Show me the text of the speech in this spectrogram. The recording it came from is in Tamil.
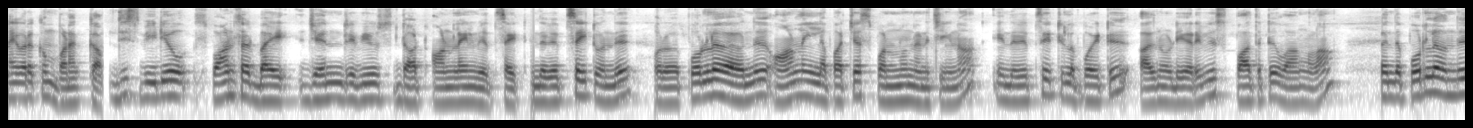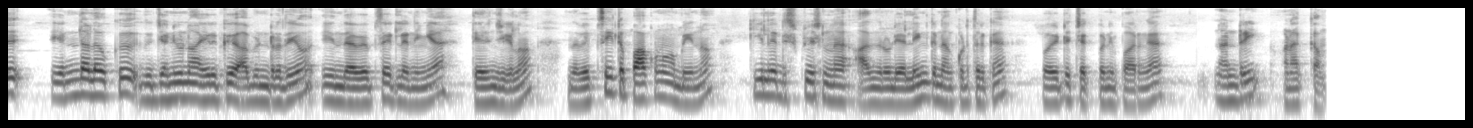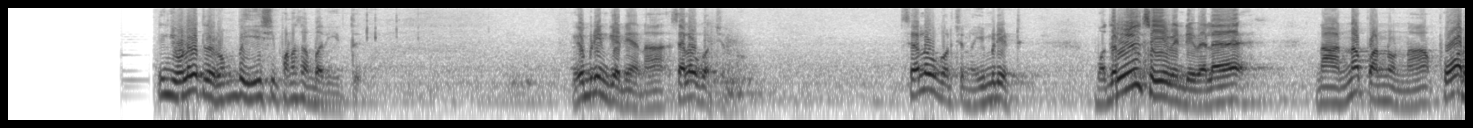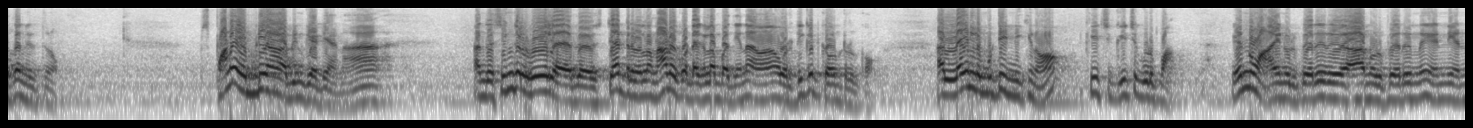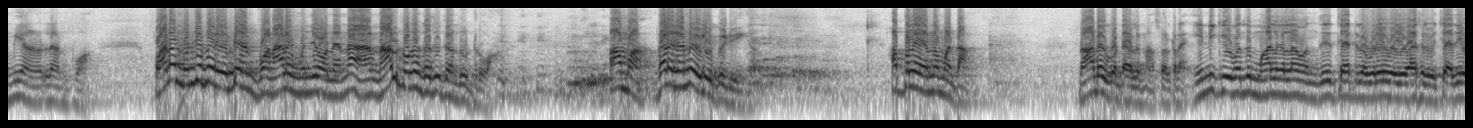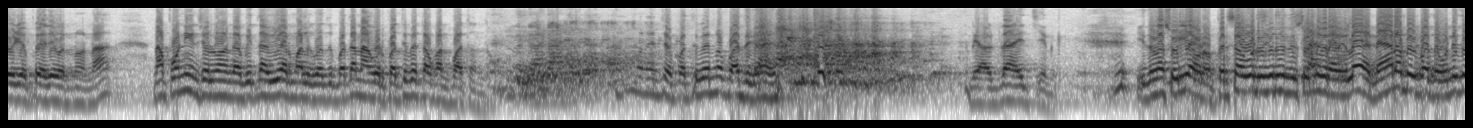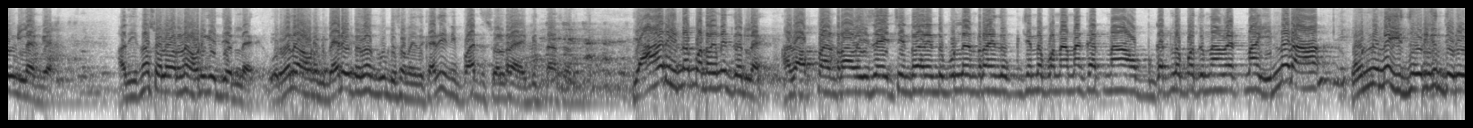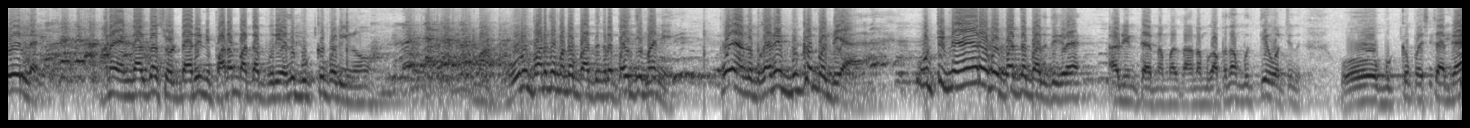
அனைவருக்கும் வணக்கம். This video sponsored by Zen reviews dot online website இந்த வெப்சைட் வந்து ஒரு பொருளை வந்து ஆன்லைனில் பர்ச்சேஸ் பண்ணணும்னு நினச்சிங்கன்னா இந்த வெப்சைட்டில் போயிட்டு அதனுடைய ரிவ்யூஸ் பார்த்துட்டு வாங்கலாம். இந்த பொருளை வந்து எந்த அளவுக்கு இது ஜென்யூனாக இருக்குது அப்படின்றதையும் இந்த வெப்சைட்டில் நீங்கள் தெரிஞ்சுக்கலாம். இந்த வெப்சைட்டை பார்க்கணும் அப்படின்னா கீழே டிஸ்கிரிப்ஷனில் அதனுடைய லிங்க் நான் கொடுத்துருக்கேன். போயிட்டு செக் பண்ணி பாருங்கள் நன்றி வணக்கம். இங்கே உலகத்தில் ரொம்ப ஈஸி பணம் சம்பாதிக்கிறது. எப்படின்னு கேட்டீங்கன்னா செலவு குறைச்சிடணும். செலவு குறைச்சிடணும் இம்மிடியட் முதல் செய்ய வேண்டிய வேலை நான் என்ன பண்ணணும்னா போகிறத நிறுத்தணும். பணம் எப்படியா அப்படின்னு கேட்டீங்கன்னா அந்த சிங்கிள் வேல இந்த தேட்டர்லாம் நாடக கோட்டைகள்லாம் பார்த்தீங்கன்னா ஒரு டிக்கெட் கவுண்டர் இருக்கும். அது லைனில் முட்டி நிற்கணும் கீச்சு கீச்சு கொடுப்பான். எண்ணுவான். ஐநூறு பேர் அறநூறு பேருன்னு எண்ணி எண்ணி அனுப்புவான். பணம் முடிஞ்ச பேர் எப்படி அனுப்புவான் நாடகம் முடிஞ்ச உடனேன்னா நாலு பக்கம் கத்து தந்து விட்டுருவான். ஆமா கடகன்னு வெளியே போயிடுவீங்க. அப்பெல்லாம் எண்ண மாட்டான். நாடக கொட்டாவில் நான் சொல்றேன். இன்னைக்கு வந்து மாலுங்கெல்லாம் வந்து தேட்டரில் ஒரே வழி வாசல் வச்சு அதே வழியை போய் அதே வரணும்னா நான் பொன்னியின் செல்வன் அப்படின்னு தான் விஆர் மாலுக்கு வந்து பார்த்தா நாங்கள் ஒரு பத்து பேர் தான் உட்காந்து பார்த்து வந்தோம். பத்து பேர்னா பார்த்துக்கிறேன். அப்படிதான் ஆயிடுச்சு எனக்கு. இதெல்லாம் சொல்லி அவனை பெருசா ஓடுதுங்கிறது சொல்லுகிறாங்கல்ல நேரா போய் பார்த்த ஒன்றுதும் இல்லைங்க அது என்ன சொல்ல வரேன்னு அவனுக்கே தெரியல. ஒருவேளை அவனுக்கு டைரக்டர் தான் கூப்பிட்டு சொன்ன இந்த கதையை நீ பார்த்து சொல்ற இப்படி தான் சொல்ற யாரு என்ன பண்றதுன்னே தெரியல. அது அப்பான்றா வயசாயிடுச்சுன்றா ரெண்டு புள்ளன்றா இந்த சின்ன பொண்ணா கட்டினா கட்டில பத்து தான் வெட்டினா என்னடா? ஒண்ணுமே இது வரைக்கும் தெரியவே இல்லை. ஆனா எங்கால் தான் சொல்லிட்டாரு நீ படம் பார்த்தா புரியாது புக்கு படிக்கணும். ஆமா, ஒரு படத்தை மட்டும் பாத்துக்கிற பைத்தியமா நீ? போய் அந்த கதையை புக்கை பண்ணியா விட்டு நேரம் போய் படத்தை பார்த்துக்கிறேன் அப்படின்ட்டு நம்ம தான். நமக்கு அப்பதான் முத்தியே உடச்சது. ஓ புக்கை படிச்சிட்டாங்க.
